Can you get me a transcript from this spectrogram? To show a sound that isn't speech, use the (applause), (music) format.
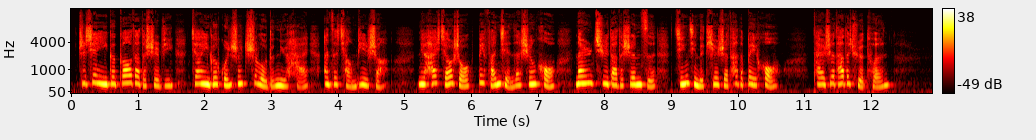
只见一个高大的士兵将一个浑身赤裸的女孩按在墙壁上，女孩小手被反剪在身后，男人巨大的身子紧紧地贴着她的背后，抬着她的雪臀，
